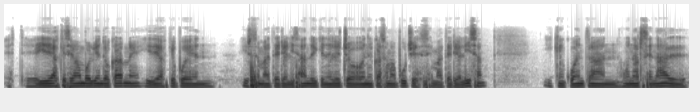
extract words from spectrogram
Este, ideas que se van volviendo carne, ideas que pueden irse materializando y que en el hecho, en el caso mapuche, se materializan y que encuentran un arsenal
